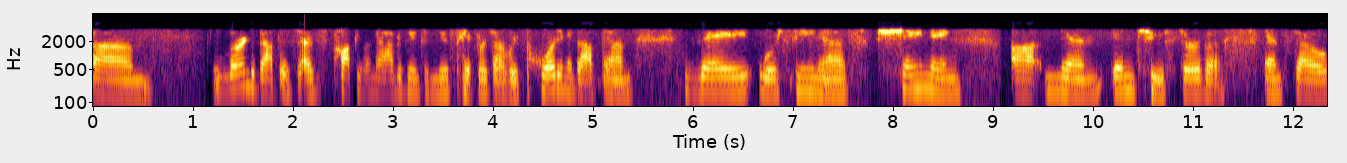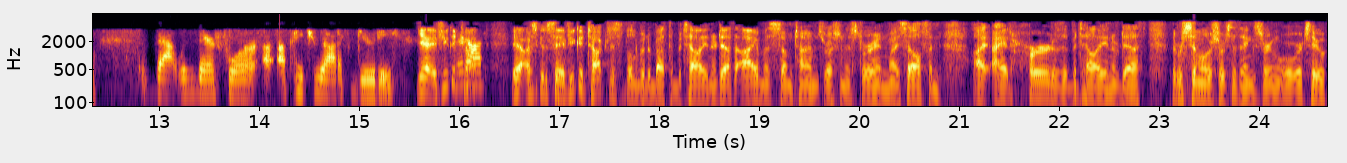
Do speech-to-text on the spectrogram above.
um, learned about this, as popular magazines and newspapers are reporting about them, they were seen as shaming uh, men into service, and so that was therefore a, a patriotic duty. Yeah, if you could They're talk. not- Yeah, I was going to say if you could talk to us a little bit about the Battalion of Death. I am a sometimes Russian historian myself, and I, I had heard of the Battalion of Death. There were similar sorts of things during World War II.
